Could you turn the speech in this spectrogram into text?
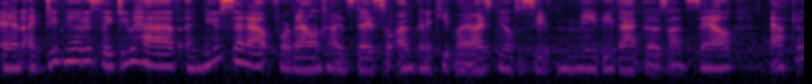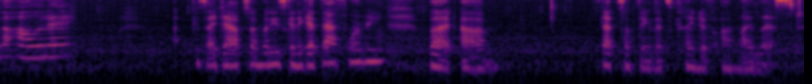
and I did notice they do have a new set out for Valentine's Day, so I'm going to keep my eyes peeled to see if maybe that goes on sale after the holiday. Because I doubt somebody's going to get that for me. But um, that's something that's kind of on my list.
